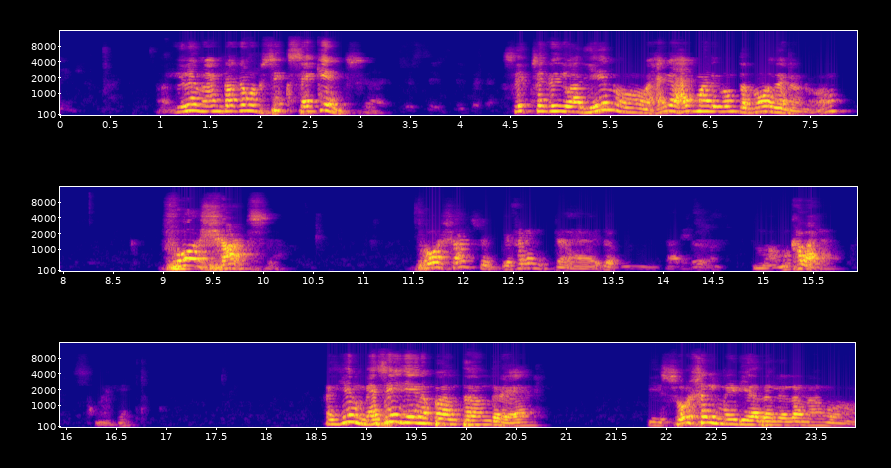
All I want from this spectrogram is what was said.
ನಿಮಿಷ ಇಲ್ಲ ಸಿಕ್ಸ್ ಸೆಕೆಂಡ್ಸ್ ಸಿಕ್ಸ್ ಸೆಕೆಂಡ್ ಹೇಗೆ ಮಾಡಿದ್ರು ಅಂತ ನೋಡಿದೆ ನಾನು. Four shorts four shorts different ಇದು ಮುಖವಾಡ. ಅದೇನು ಮೆಸೇಜ್ ಏನಪ್ಪಾ ಅಂತ ಅಂದ್ರೆ ಈ ಸೋಷಿಯಲ್ ಮೀಡಿಯಾದಲ್ಲೆಲ್ಲ ನಾವು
